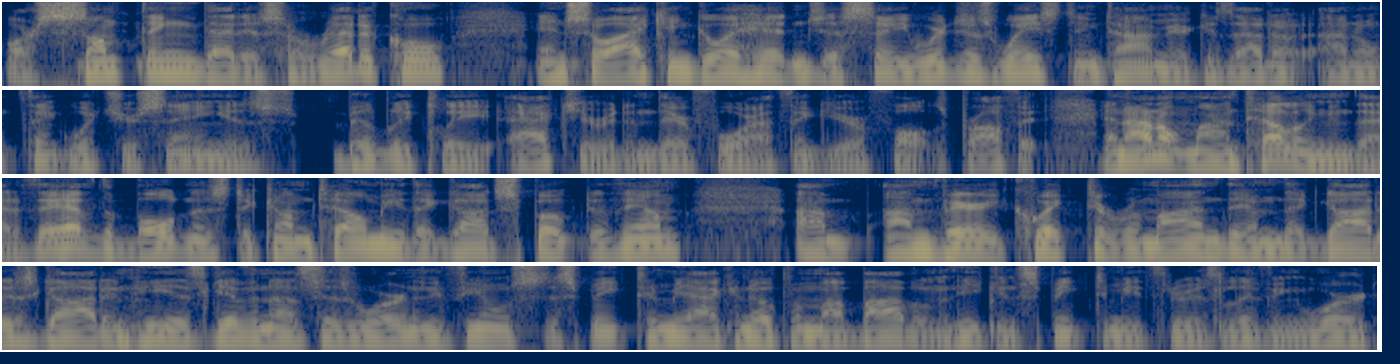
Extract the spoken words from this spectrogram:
or something that is heretical. And so I can go ahead and just say, we're just wasting time here because I don't, I don't think what you're saying is biblically accurate. And therefore, I think you're a false prophet. And I don't mind telling them that. If they have the boldness to come tell me that God spoke to them, I'm, I'm very quick to remind them that God is God and He has given us His word. And if He wants to speak to me, I can open my Bible and He can speak to me through His living word.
